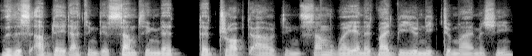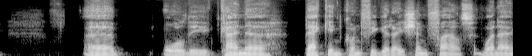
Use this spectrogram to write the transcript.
With this update, I think there's something that that dropped out in some way, and it might be unique to my machine. Uh, all the kind of backend configuration files. What I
